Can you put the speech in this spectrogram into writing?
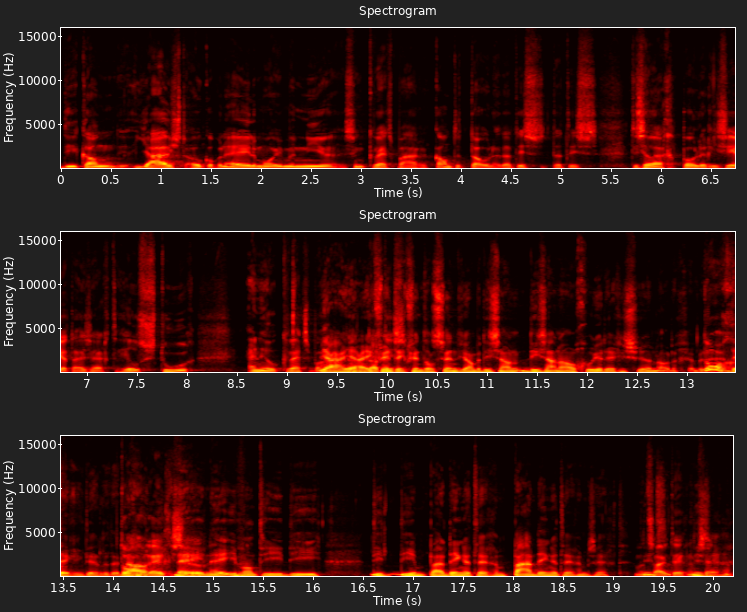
Die kan juist ook op een hele mooie manier zijn kwetsbare kanten tonen. Dat is, dat is, het is heel erg gepolariseerd. Hij is echt heel stoer en heel kwetsbaar. Ja, ja Dat- ik, vind, is- ik vind het ontzettend jammer. Die zou, die zou nou een goede regisseur nodig hebben. Toch? Denk ik de hele tijd. Toch Nou, een regisseur? Nee, nee iemand die, die, die, die een, paar dingen tegen, een paar dingen tegen hem zegt. Wat Niet- zou je tegen hem zeggen?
